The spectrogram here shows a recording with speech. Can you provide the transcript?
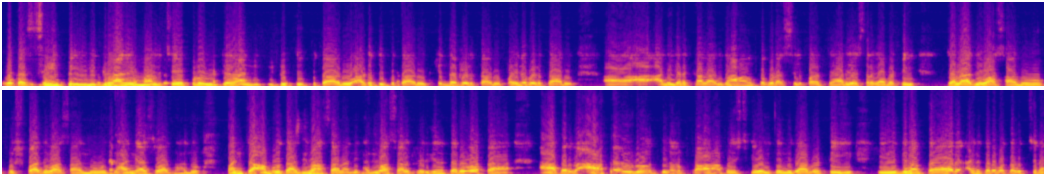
ఒక శిల్పి విగ్రహాన్ని మలిచేప్పుడు విగ్రహాన్ని ఇటు తిప్పుతారు అటు తిప్పుతారు కింద పెడతారు పైన పెడతారు ఆ అనేక రకాల విధానాలతో కూడా శిల్పాలు తయారు చేస్తారు కాబట్టి జలాదివాసాలు పుష్పాదివాసాలు ధాన్యాస్వాదాలు పంచ అమృత అధివాసాలు అనేక అధివాసాలు జరిగిన తర్వాత ఆ తర్వాత ఆఖరి రోజు ప్రాణప్రతిష్ఠకి వెళ్తుంది కాబట్టి ఈ విగ్రహం తయారు అయిన తర్వాత వచ్చిన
